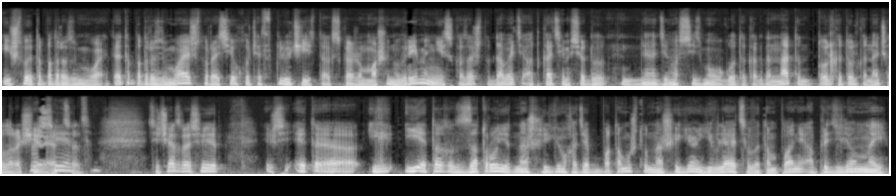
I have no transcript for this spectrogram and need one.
и что это подразумевает? Это подразумевает, что Россия хочет включить, так скажем, машину времени и сказать, что давайте откатим все до 1997 года, когда НАТО только-только начало расширяться. расширяться. Сейчас Россия, это, и, и это затронет наш регион хотя бы потому, что наш регион является в этом плане определенной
